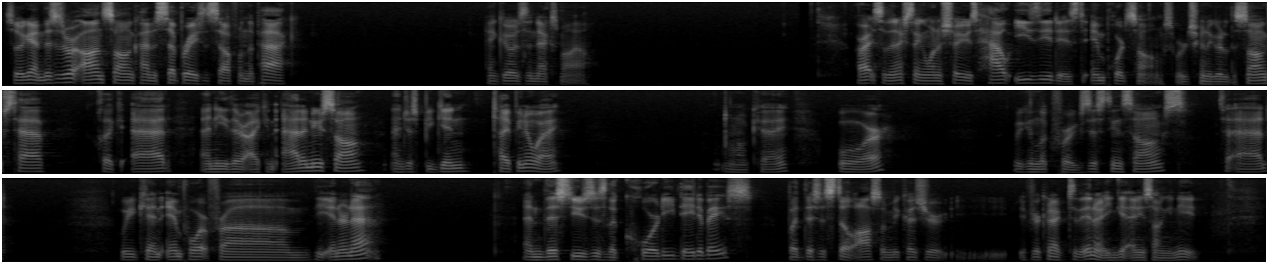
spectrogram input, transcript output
So again, this is where OnSong kind of separates itself from the pack and goes the next mile. All right, so the next thing I want to show you is how easy it is to import songs. We're just going to go to the Songs tab, click Add, and either I can add a new song and just begin typing away, okay, or we can look for existing songs to add. We can import from the internet, and this uses the Chordie database, but this is still awesome because you're if you're connected to the internet, you can get any song you need.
